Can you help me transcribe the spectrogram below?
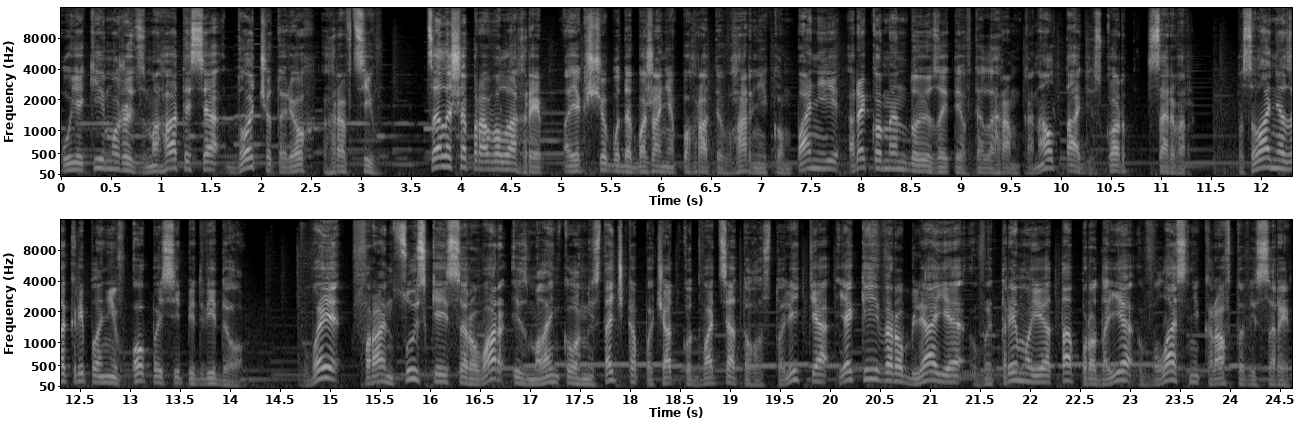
у якій можуть змагатися до чотирьох гравців. Це лише правила гри, а якщо буде бажання пограти в гарній компанії, рекомендую зайти в телеграм-канал та Discord сервер. Посилання закріплені в описі під відео. Ви французький сировар із маленького містечка початку 20 століття, який виробляє, витримує та продає власні крафтові сири.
